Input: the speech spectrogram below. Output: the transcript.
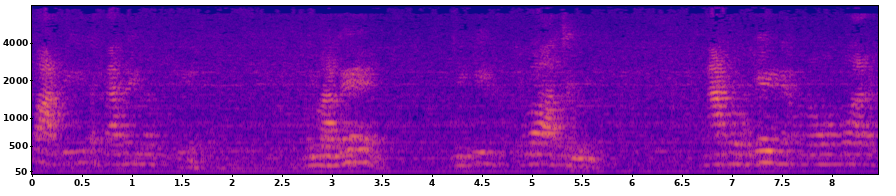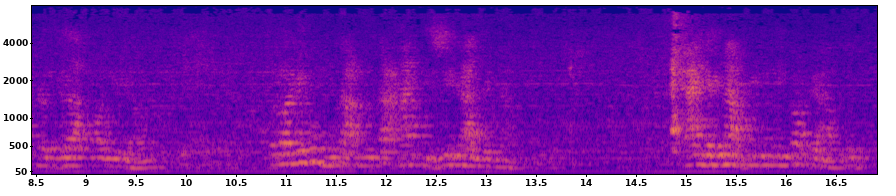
pati tekane ngerti Mulane iki kula ajeng ngaturke nek menawa arep dilakoni ya. Kula niku buka-buka hadis Kanjeng Nabi. Kanjeng Nabi menika dawuh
